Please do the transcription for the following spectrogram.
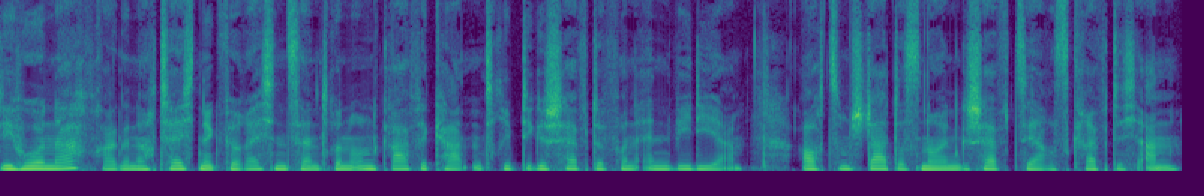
Die hohe Nachfrage nach Technik für Rechenzentren und Grafikkarten trieb die Geschäfte von Nvidia auch zum Start des neuen Geschäftsjahres kräftig an.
